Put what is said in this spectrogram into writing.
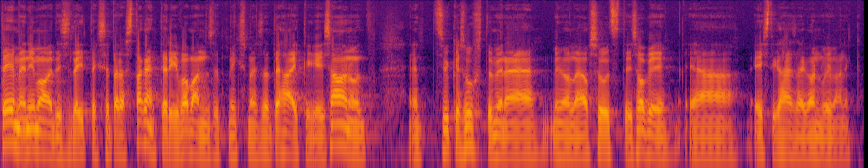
teeme niimoodi, siis leitakse pärast tagantjärgi vabandus, et miks me seda teha ikkagi ei saanud. et niisugune suhtumine minule absoluutselt ei sobi ja Eesti kahesajaga on võimalik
